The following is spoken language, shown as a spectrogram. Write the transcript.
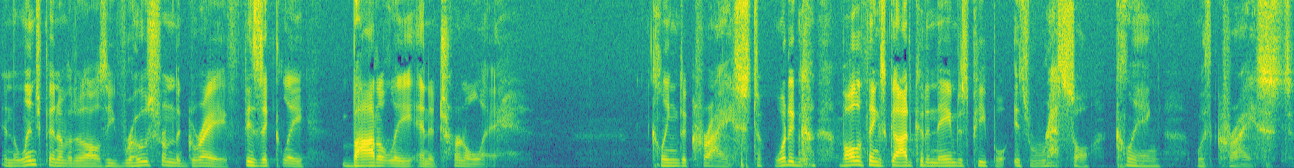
and the linchpin of it all is he rose from the grave physically, bodily, and eternally. Cling to Christ. What did, of all the things God could have named his people, it's wrestle, cling with Christ.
